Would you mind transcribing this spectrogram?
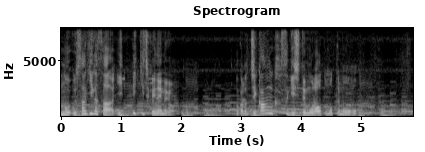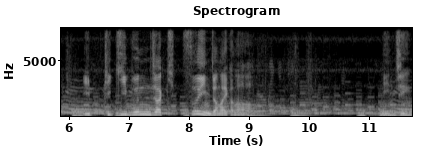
のウサギがさ1匹しかいないのよ。だから時間稼ぎしてもらおうと思っても1匹分じゃきついんじゃないかな。人参？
